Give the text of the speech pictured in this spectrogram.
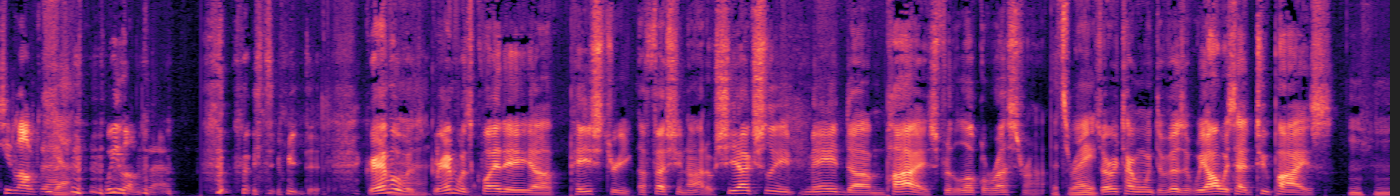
She loved that. Yeah. we loved that. we did. Grandma Yeah. was Grandma was quite a uh, pastry aficionado. She actually made um, pies for the local restaurant. That's right. So every time we went to visit, we always had two pies. hmm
